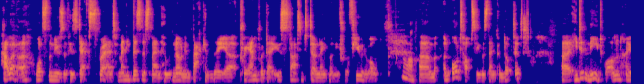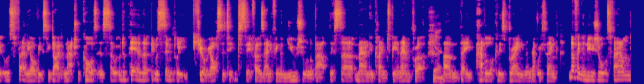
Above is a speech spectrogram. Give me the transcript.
However, once the news of his death spread, many businessmen who had known him back in the uh, pre emperor days started to donate money for a funeral. Oh, Um, an autopsy was then conducted. Uh, he didn't need one. It was fairly obvious he died of natural causes, so it would appear that it was simply curiosity to see if there was anything unusual about this uh, man who claimed to be an emperor. Yeah. Um, they had a look at his brain and everything. Nothing unusual was found.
